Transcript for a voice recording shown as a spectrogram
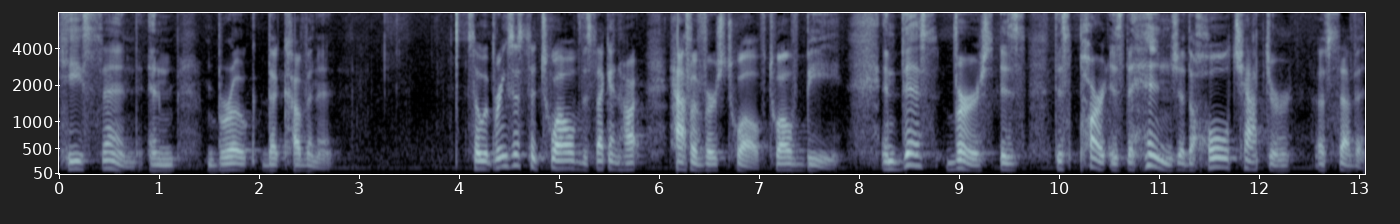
He sinned and broke the covenant. So it brings us to 12, the second half of verse 12, 12b. And this verse is, this part is the hinge of the whole chapter of 7.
